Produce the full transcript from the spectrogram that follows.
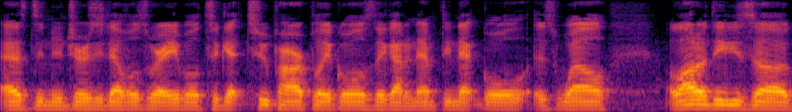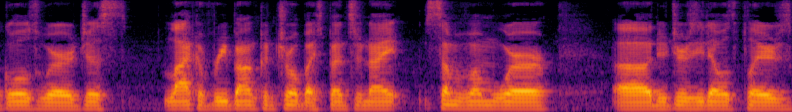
as the New Jersey Devils were able to get two power play goals. They got an empty net goal as well. A lot of these uh, goals were just lack of rebound control by Spencer Knight. Some of them were uh, New Jersey Devils players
